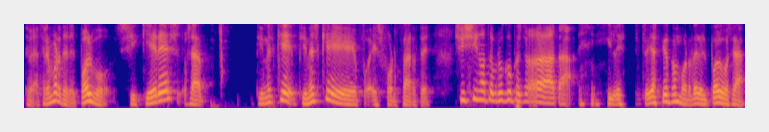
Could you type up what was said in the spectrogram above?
te voy a hacer morder el polvo. Si quieres, o sea, tienes que, tienes que esforzarte. Sí, sí, no te preocupes. Y le estoy haciendo morder el polvo. O sea,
